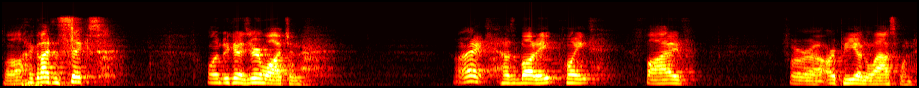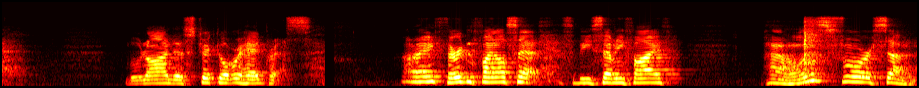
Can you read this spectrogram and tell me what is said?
Well, I got to six, only because you're watching. All right, that was about 8.5 for uh, RP on the last one. Moving on to strict overhead press. All right, third and final set. This will be 75 pounds for seven.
